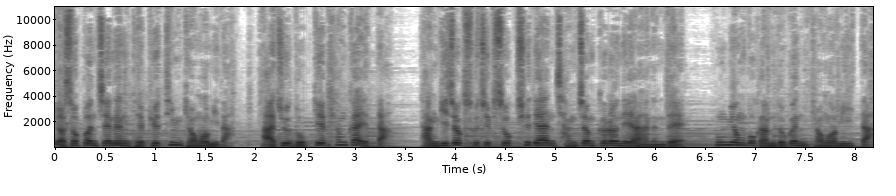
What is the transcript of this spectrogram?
여섯 번째는 대표팀 경험이다. 아주 높게 평가했다. 단기적 소집 속 최대한 장점 끌어내야 하는데 홍명보 감독은 경험이 있다.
